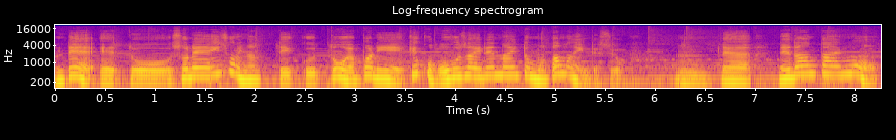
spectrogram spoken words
で、えーと、それ以上になっていくとやっぱり結構防腐剤入れないと持たないんですよ。うん、で値段帯も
